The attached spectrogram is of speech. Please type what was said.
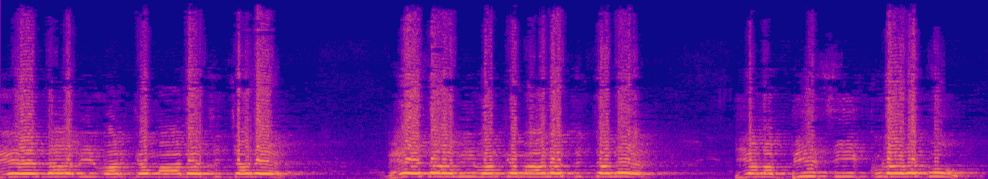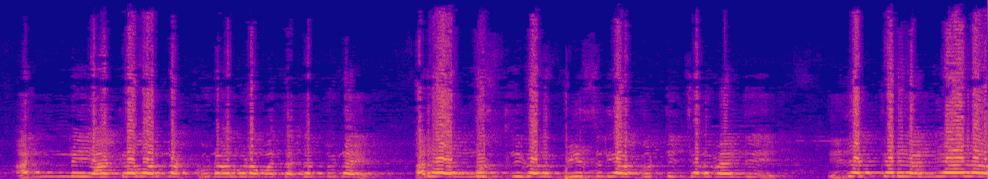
మేధావి వర్గం ఆలోచించాలి. మేధావి వర్గం ఆలోచించాలి. ఇవాళ బీసీ కులాలకు అన్ని అగ్రవర్ణ కులాలు కూడా మద్దతు చెప్తున్నాయి అరే ముస్లింలను బీసీలుగా గుర్తించడం అయింది ఇదెక్కడి అన్యాయం?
